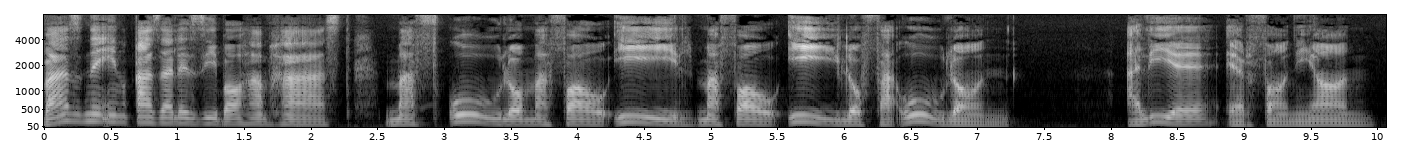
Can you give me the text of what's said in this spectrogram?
وزن این غزل زیبا هم هست. مفعول و مفاعیل مفاعیل و فعولون علی ارفانیان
